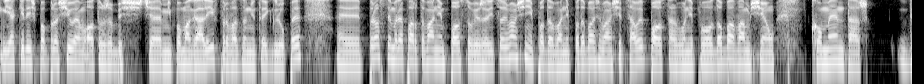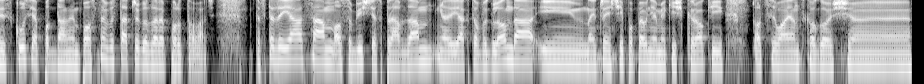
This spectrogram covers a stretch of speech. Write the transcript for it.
ja kiedyś poprosiłem o to, żebyście mi pomagali w prowadzeniu tej grupy e, prostym reportowaniem postów. Jeżeli coś wam się nie podoba, nie podoba wam się cały post albo nie podoba wam się komentarz, dyskusja pod danym postem, wystarczy go zareportować. To wtedy ja sam osobiście sprawdzam, jak to wygląda i najczęściej popełniam jakieś kroki, odsyłając kogoś e,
